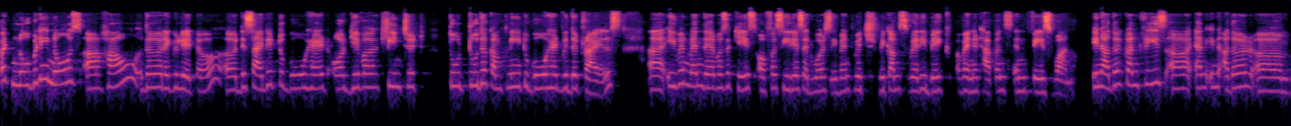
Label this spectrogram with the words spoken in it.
but nobody knows uh, how the regulator uh, decided to go ahead or give a clean chit to, to the company to go ahead with the trials, uh, even when there was a case of a serious adverse event, which becomes very big when it happens in phase one. In other countries uh, and in other um,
